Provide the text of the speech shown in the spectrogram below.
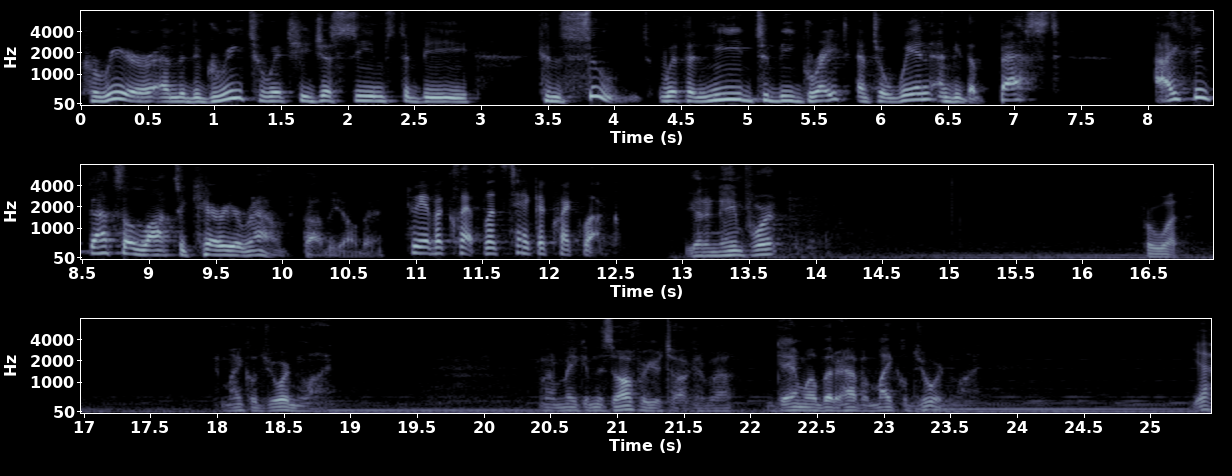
career and the degree to which he just seems to be consumed with a need to be great and to win and be the best, I think that's a lot to carry around probably all day. Do we have a clip? Let's take a quick look. You got a name for it? For what? The Michael Jordan line. You want to make him this offer you're talking about? Damn well better have a Michael Jordan line. Yeah,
